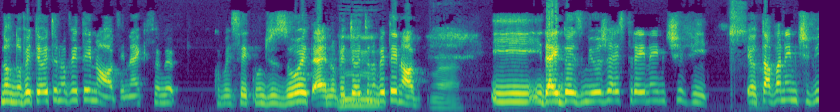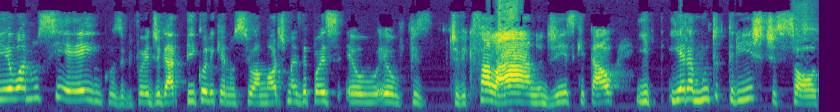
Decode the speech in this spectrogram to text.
não, 98 e 99, né? Que foi meu, comecei com 18, é 98 e Uhum. 99. É. E, e daí, em 2000, eu já estreiei na MTV. Eu tava na MTV eu anunciei, inclusive, foi o Edgar Piccoli que anunciou a morte, mas depois eu, eu fiz, tive que falar no disco e tal. E, e era muito triste só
